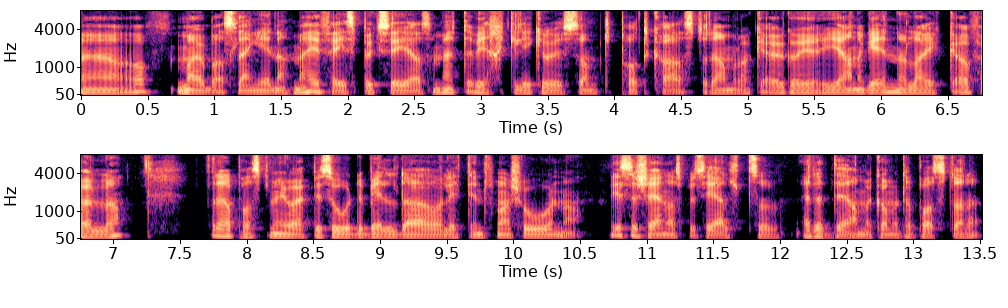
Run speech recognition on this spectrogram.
Eh, Og må jo bare slenge inn at vi har ei Facebook-side som heter Virkelig grusomt podkast, og der må dere òg gjerne gå inn og like og følge. For der poster vi jo episodebilder og litt informasjon, og hvis det skjer noe spesielt, så er det der vi kommer til å poste det.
